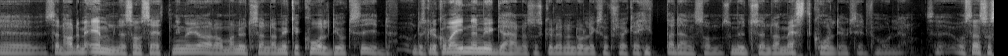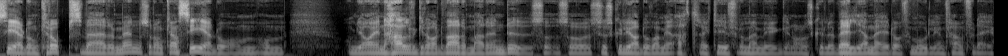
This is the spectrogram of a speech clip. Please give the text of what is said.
Eh, sen har det med ämnesomsättning att göra. Om man utsöndrar mycket koldioxid. Om det skulle komma in en mygga här nu så skulle den då liksom försöka hitta den som, som utsöndrar mest koldioxid förmodligen. Så, och sen så ser de kroppsvärmen så de kan se då om, om, om jag är en halv grad varmare än du så, så, så, skulle jag då vara mer attraktiv för de här myggen och de skulle välja mig då förmodligen framför dig.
